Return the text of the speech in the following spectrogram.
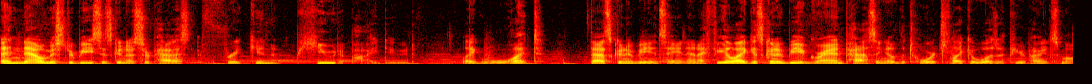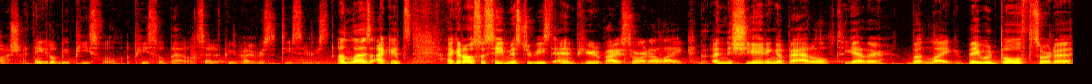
And now Mr. Beast is gonna surpass freaking PewDiePie, dude. Like, what? That's going to be insane. And I feel like it's going to be a grand passing of the torch like it was with PewDiePie and Smosh. I think it'll be peaceful. A peaceful battle instead of PewDiePie versus T-Series. Unless I could I could also see Mr. Beast and PewDiePie sort of like initiating a battle together. But like they would both sort of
